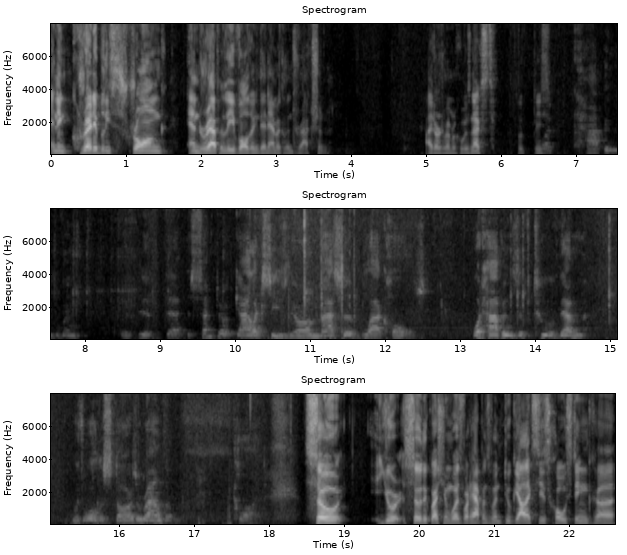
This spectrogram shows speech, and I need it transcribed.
an incredibly strong and rapidly evolving dynamical interaction. I don't remember who was next, but please. What happens when, at the center of galaxies there are massive black holes? What happens if two of them, with all the stars around them, collide? So, you so the question was what happens when two galaxies hosting uh,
